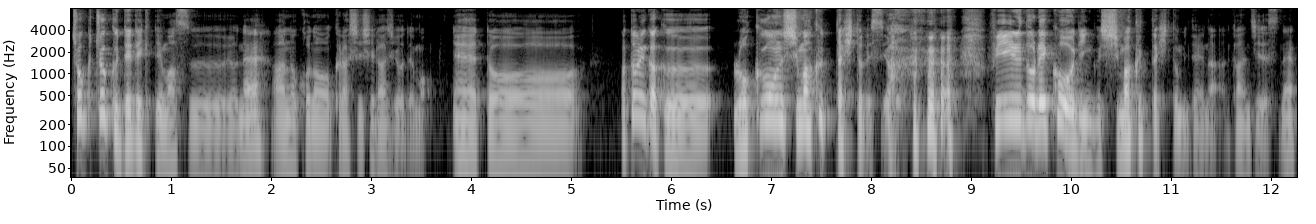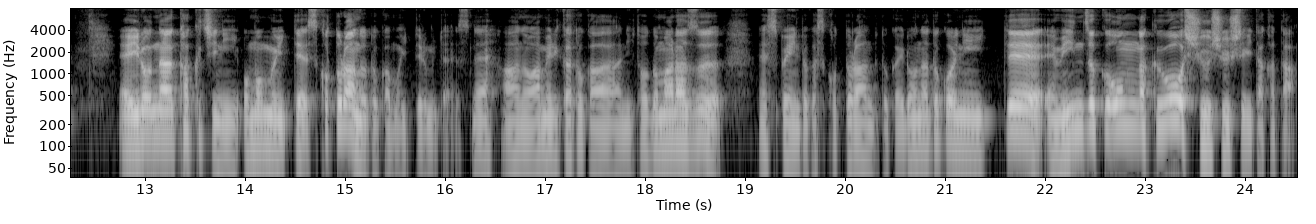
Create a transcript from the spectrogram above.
ちょくちょく出てきてますよねあのこの「クラシシラジオ」でも。えっ、と、まあ、とにかく録音しまくった人ですよ。フィールドレコーディングしまくった人みたいな感じですね。えーいろんな各地に赴いてスコットランドとかも行ってるみたいですね。あのアメリカとかにとどまらずスペインとかスコットランドとかいろんなところに行って民族音楽を収集していた方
